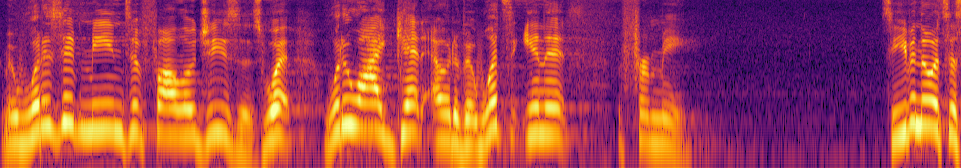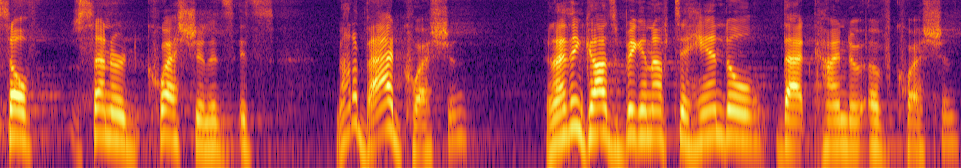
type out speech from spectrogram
I mean, what does it mean to follow Jesus? What, what do I get out of it? What's in it for me? See, even though it's a self centered question, it's, it's not a bad question. And I think God's big enough to handle that kind of, question.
